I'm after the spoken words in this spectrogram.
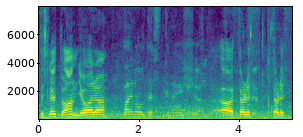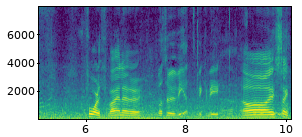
till slut då angöra Final destination. ja, 30, 34th va, eller? Bara så du vet vilken vi... Ja, exakt.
